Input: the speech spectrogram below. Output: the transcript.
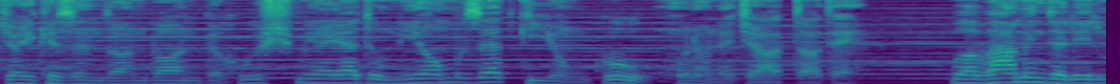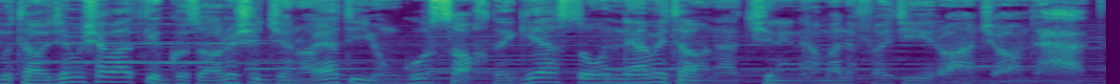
جایی که زندانبان به هوش می آید و می آموزد که یونگو اونو نجات داده. و به همین دلیل متوجه می شود که گزارش جنایت یونگو ساختگی است و نمی تواند چنین عمل فجیعی را انجام دهد.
